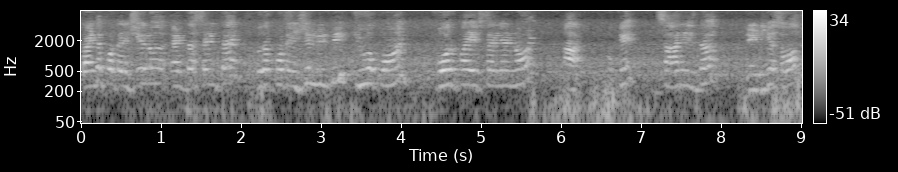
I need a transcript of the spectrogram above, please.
find the potential at the center so the potential will be q upon 4 pi epsilon naught r. Okay? This r is the radius of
